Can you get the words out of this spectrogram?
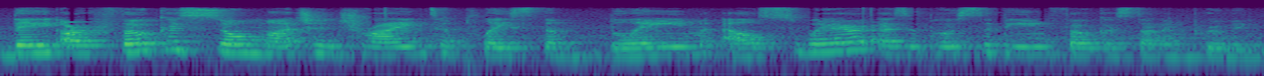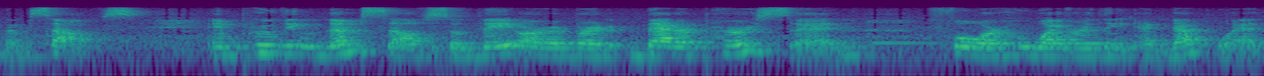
they are focused so much in trying to place the blame elsewhere as opposed to being focused on improving themselves improving themselves so they are a better person for whoever they end up with.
